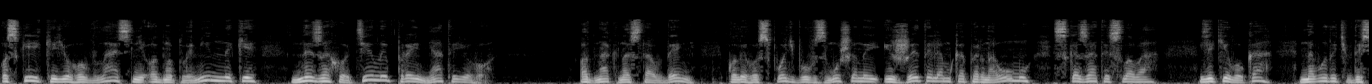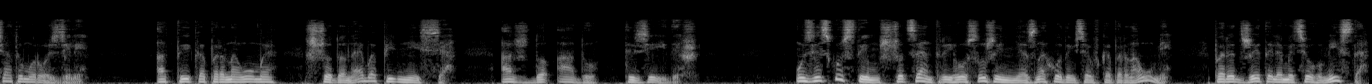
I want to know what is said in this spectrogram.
оскільки його власні одноплемінники не захотіли прийняти його. Однак настав день, коли Господь був змушений і жителям Капернауму сказати слова, які Лука наводить в десятому розділі. А ти, Капернауме, що до неба піднісся, аж до аду ти зійдеш. У зв'язку з тим, що центр його служіння знаходився в Капернаумі, перед жителями цього міста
